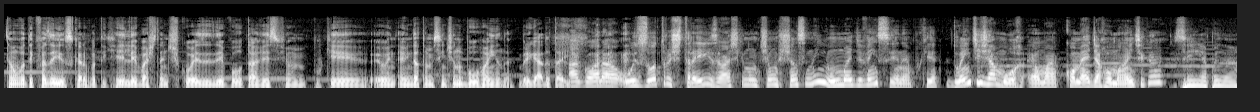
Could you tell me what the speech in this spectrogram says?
Então eu vou ter que fazer isso, cara. Eu vou ter que reler bastantes coisas e voltar a ver esse filme. Porque eu, eu ainda tô me sentindo burro ainda. Obrigado, Thaís. Agora, os outros três, eu acho que não tinham chance nenhuma de vencer, né? Porque Doentes de Amor é uma comédia romântica, Sim, é, pois é.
